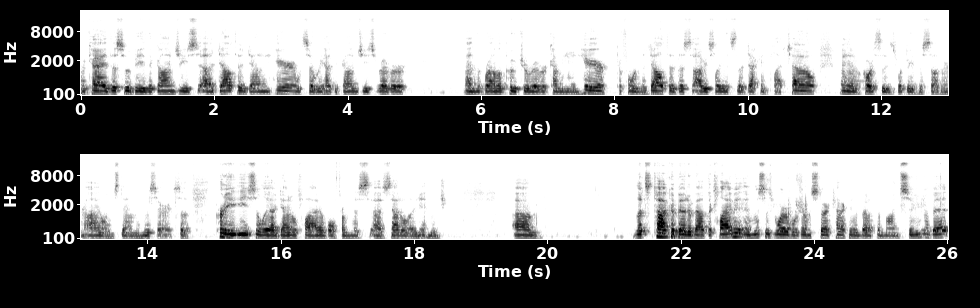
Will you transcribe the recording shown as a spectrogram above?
Okay, this would be the Ganges uh, Delta down in here. So we have the Ganges River and the Brahmaputra River coming in here to form the delta. This obviously is the Deccan Plateau, and then of course these would be the southern islands down in this area. So pretty easily identifiable from this uh, satellite image. Um, let's talk a bit about the climate, and this is where we're going to start talking about the monsoon a bit.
